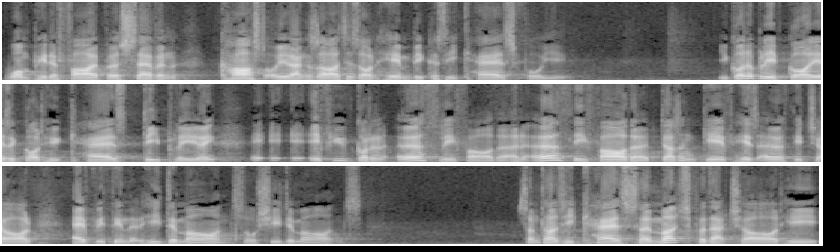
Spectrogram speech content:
1 Peter 5, verse 7 Cast all your anxieties on Him because He cares for you. You've got to believe God is a God who cares deeply. If you've got an earthly father, an earthly father doesn't give his earthly child everything that he demands or she demands. Sometimes he cares so much for that child, he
